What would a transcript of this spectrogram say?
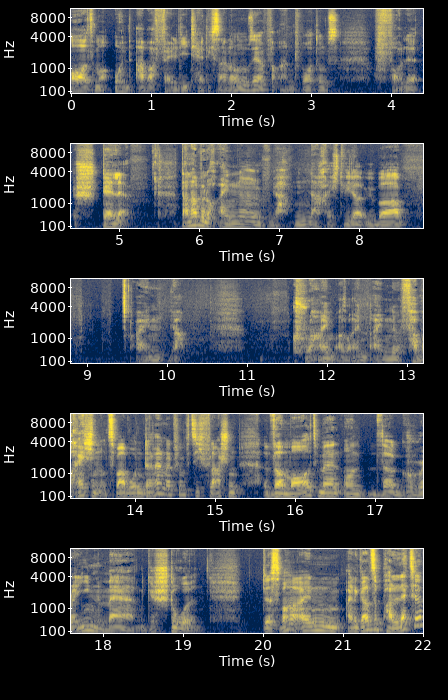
Altmer und Aberfeldi tätig sein. Also eine sehr verantwortungsvolle Stelle. Dann haben wir noch eine ja, Nachricht wieder über ein ja, Crime, also ein, ein Verbrechen. Und zwar wurden 350 Flaschen The Maltman und The Grain Man gestohlen. Das war ein, eine ganze Palette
